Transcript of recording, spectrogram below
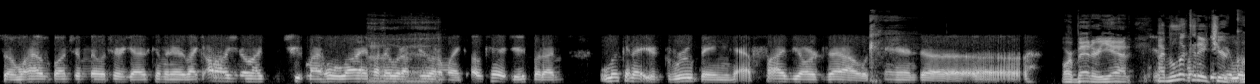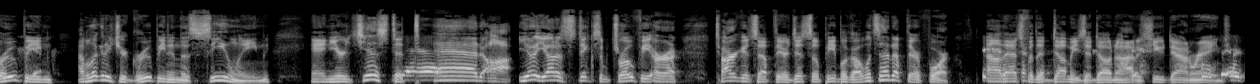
So we'll have a bunch of military guys come in here like, oh, you know, I can shoot my whole life. I know what I'm doing. I'm like, okay, dude, but I'm looking at your grouping at five yards out, and uh, Or better yet, I'm looking at your grouping. I'm looking at your grouping in the ceiling, and you're just a tad off. You know, you ought to stick some trophy or targets up there just so people go, "What's that up there for?" Oh, that's for the dummies that don't know how to shoot down range. And,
